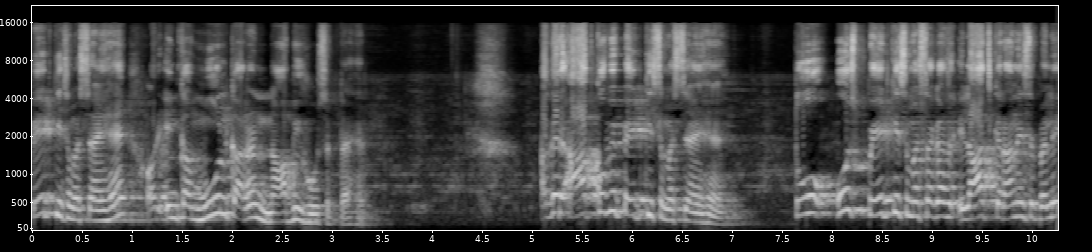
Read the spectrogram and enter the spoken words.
पेट की समस्याएँ हैं और इनका मूल कारण नाभि हो सकता है। अगर आपको भी पेट की समस्याएँ हैं तो उस पेट की समस्या का इलाज कराने से पहले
